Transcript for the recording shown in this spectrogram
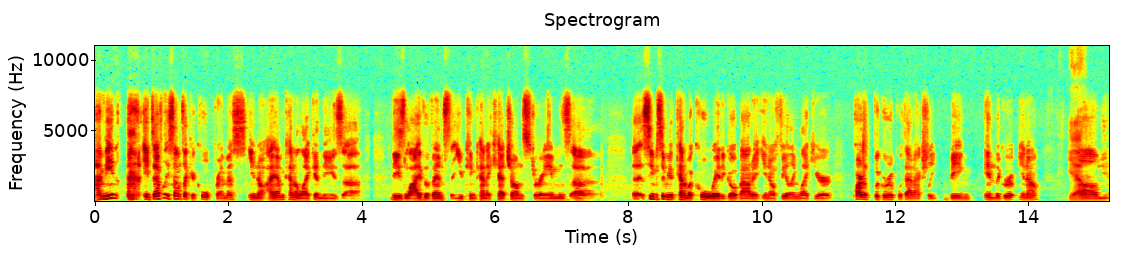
I mean, it definitely sounds like a cool premise. You know, I am kind of liking these uh, these live events that you can kind of catch on streams. Uh, it seems to be kind of a cool way to go about it. You know, feeling like you're part of the group without actually being in the group. You know. Yeah. Um,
